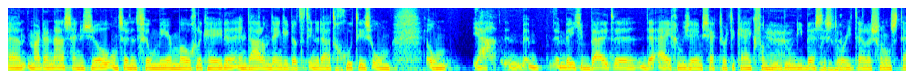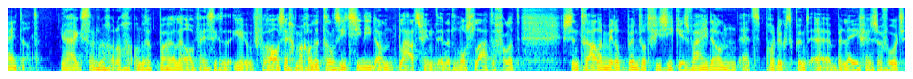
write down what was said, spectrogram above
Um, maar daarnaast zijn er zo ontzettend veel meer mogelijkheden. En daarom denk ik dat het inderdaad goed is om, om ja, een, een, beetje buiten de eigen museumsector te kijken van hoe doen die beste storytellers van onze tijd dat. Ja, ik sta nog een andere parallel opeens. Vooral zeg maar gewoon de transitie die dan plaatsvindt en het loslaten van het centrale middelpunt wat fysiek is, waar je dan het product kunt uh, beleven enzovoort.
